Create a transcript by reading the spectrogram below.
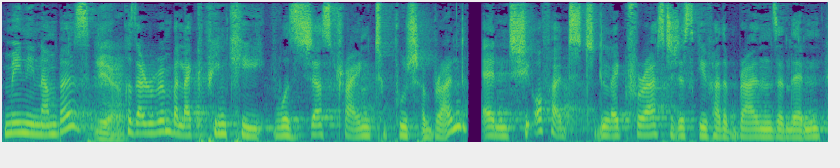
many numbers. Yeah. Because I remember like Pinky was just trying to push a brand and she offered to, like for us to just give her the brands and then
